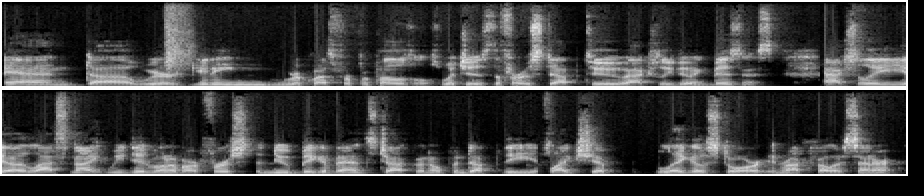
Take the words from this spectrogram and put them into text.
And uh, we're getting requests for proposals, which is the first step to actually doing business. Actually, uh, last night we did one of our first new big events. Jacqueline opened up the flagship Lego store in Rockefeller Center.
